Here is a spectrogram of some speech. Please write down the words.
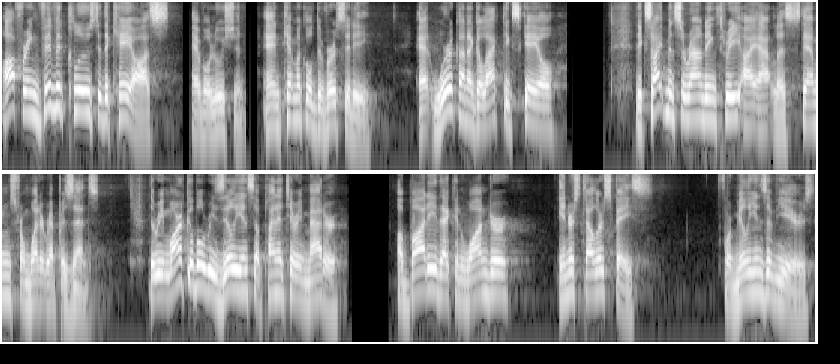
offering vivid clues to the chaos, evolution, and chemical diversity at work on a galactic scale. The excitement surrounding 3I Atlas stems from what it represents. The remarkable resilience of planetary matter, a body that can wander interstellar space for millions of years,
